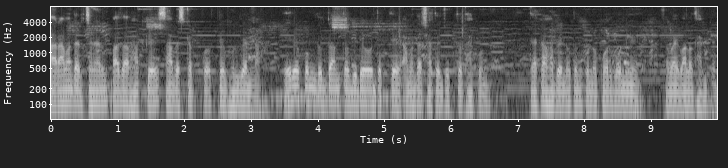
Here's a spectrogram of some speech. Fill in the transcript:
আর আমাদের চ্যানেল বাজার হাটকে সাবস্ক্রাইব করতে ভুলবেন না। এরকম দুর্দান্ত ভিডিও দেখতে আমাদের সাথে যুক্ত থাকুন। দেখা হবে নতুন কোনো পর্ব নিয়ে। সবাই ভালো থাকবেন।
